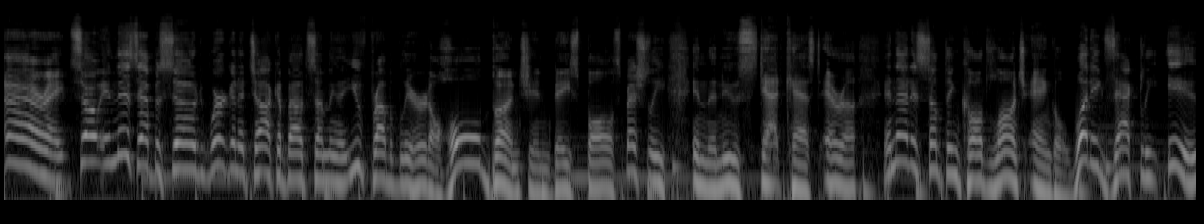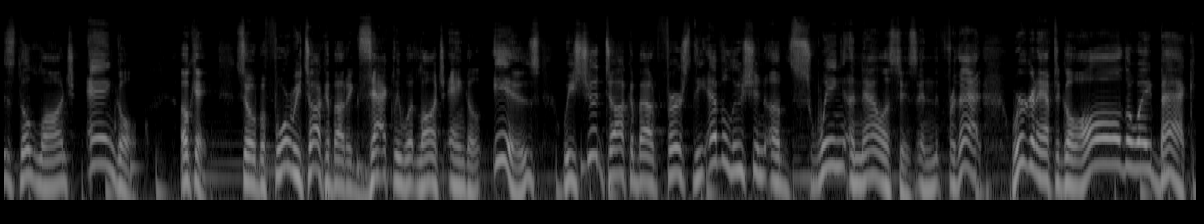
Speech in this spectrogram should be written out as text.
All right, so in this episode, we're going to talk about something that you've probably heard a whole bunch in baseball, especially in the new StatCast era, and that is something called launch angle. What exactly is the launch angle? Okay, so before we talk about exactly what launch angle is, we should talk about first the evolution of swing analysis. And for that, we're going to have to go all the way back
